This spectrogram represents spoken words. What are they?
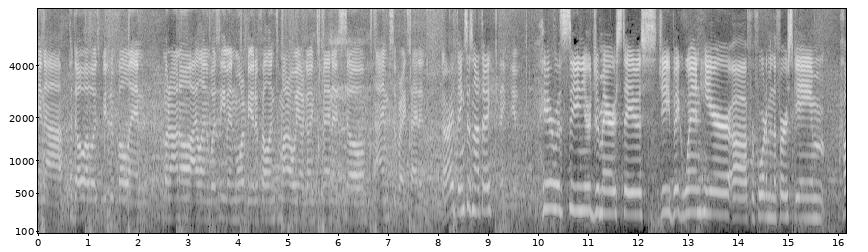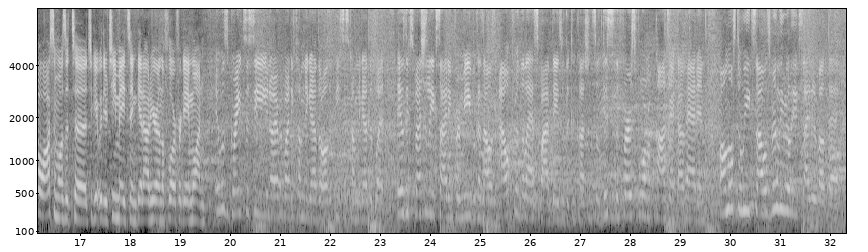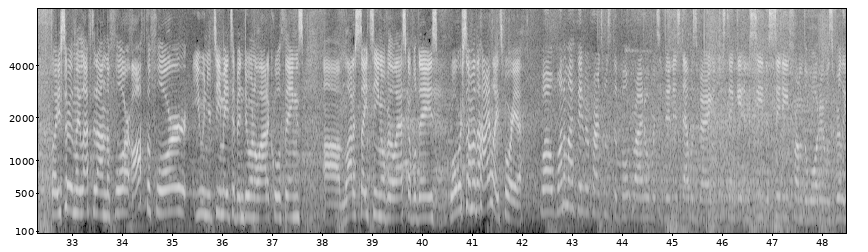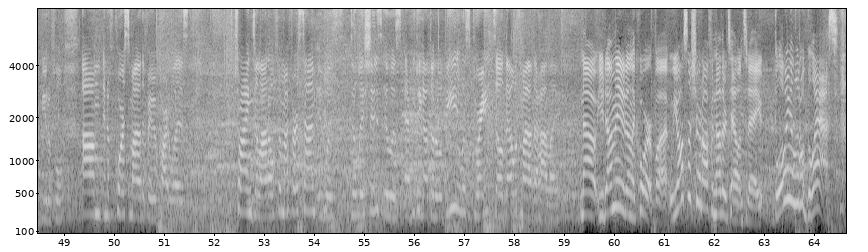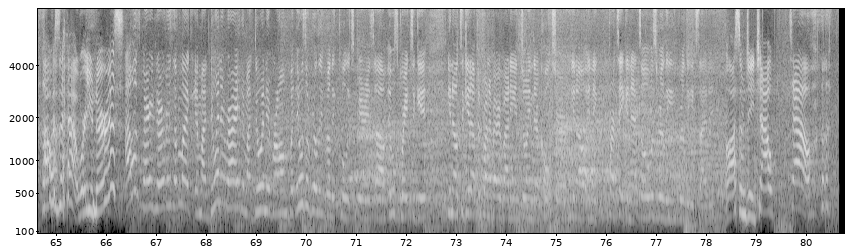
And uh, Padova was beautiful and Murano Island was even more beautiful and tomorrow we are going to Venice so I'm super excited. All right, thanks Asnate. Thank you. Here with senior Jamaris Davis. Gee, big win here uh, for Fordham in the first game how awesome was it to, to get with your teammates and get out here on the floor for game one? It was great to see, you know, everybody come together, all the pieces come together, but it was especially exciting for me because I was out for the last five days with a concussion. So this is the first form of contact I've had in almost a week, so I was really, really excited about that. Well, you certainly left it on the floor. Off the floor, you and your teammates have been doing a lot of cool things. Um, a lot of sightseeing over the last couple days. What were some of the highlights for you? Well, one of my favorite parts was the boat ride over to Venice. That was very interesting, getting to see the city from the water. It was really beautiful. Um, and of course, my other favorite part was trying gelato for my first time. It was delicious. It was everything I thought it would be. It was great. So that was my other highlight. Now, you dominated on the court, but you also showed off another talent today, blowing a little glass. How was that? Were you nervous? I was very nervous. I'm like, am I doing it right? Am I doing it wrong? But it was a really, really cool experience. Um, it was great to get, you know, to get up in front of everybody and join their culture, you know, and partake in that. So it was really, really exciting. Awesome, G. Ciao. Ciao.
